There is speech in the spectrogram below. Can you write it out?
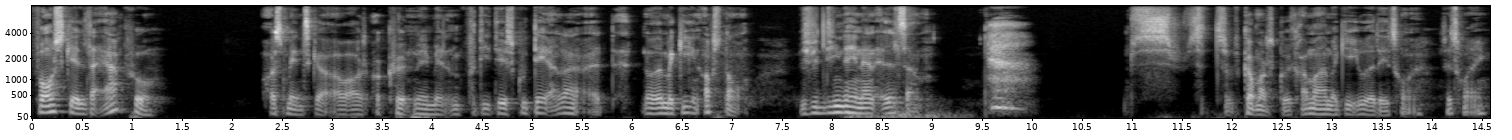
forskelle, der er på os mennesker og, og, og kønnene imellem, fordi det er sgu der, der at, at noget af magien opstår. Hvis vi ligner hinanden alle sammen, så, så kommer der sgu ikke ret meget magi ud af det, tror jeg. Det tror jeg ikke.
